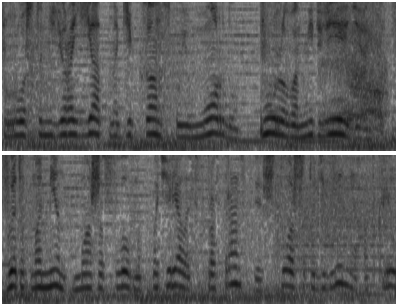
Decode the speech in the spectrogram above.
просто невероятно гигантскую морду бурого медведя. В этот момент Маша словно потерялась в пространстве, что аж от удивления открыл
